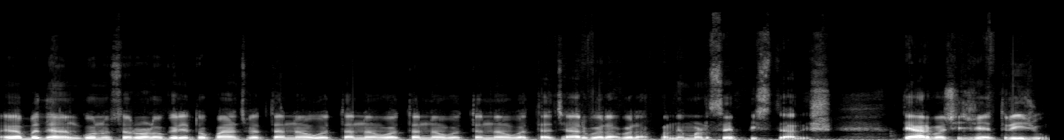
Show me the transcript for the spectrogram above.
એવા બધા અંકોનો સરવાળો કરીએ તો પાંચ વત્તા નવ વત્તા નવ વત્તા નવ વત્તા નવ વત્તા ચાર બરાબર આપણને મળશે પિસ્તાલીસ. ત્યાર પછી છે ત્રીજું.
